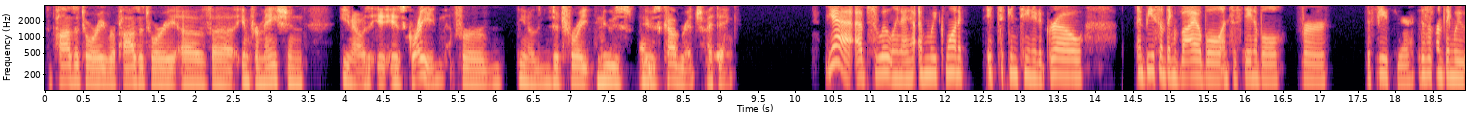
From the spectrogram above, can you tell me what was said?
depository, repository of uh, information, you know, is, is great for, you know, Detroit news, news coverage, I think. Yeah, absolutely. And, I, and we want it to continue to grow and be something viable and sustainable for the future. This is something we,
